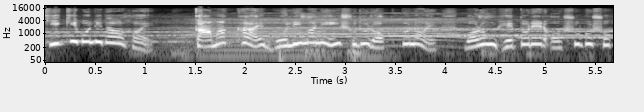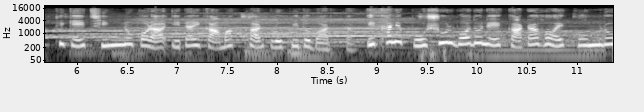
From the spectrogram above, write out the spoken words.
কি কি বলি দেওয়া হয়? কামাখ্যায় বলি মানেই শুধু রক্ত নয়, বরং ভেতরের অশুভ শক্তিকে ছিন্ন করা এটাই কামাখ্যার প্রকৃত বার্তা। এখানে পশুর বদলে কাটা হয় কুমড়ো,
